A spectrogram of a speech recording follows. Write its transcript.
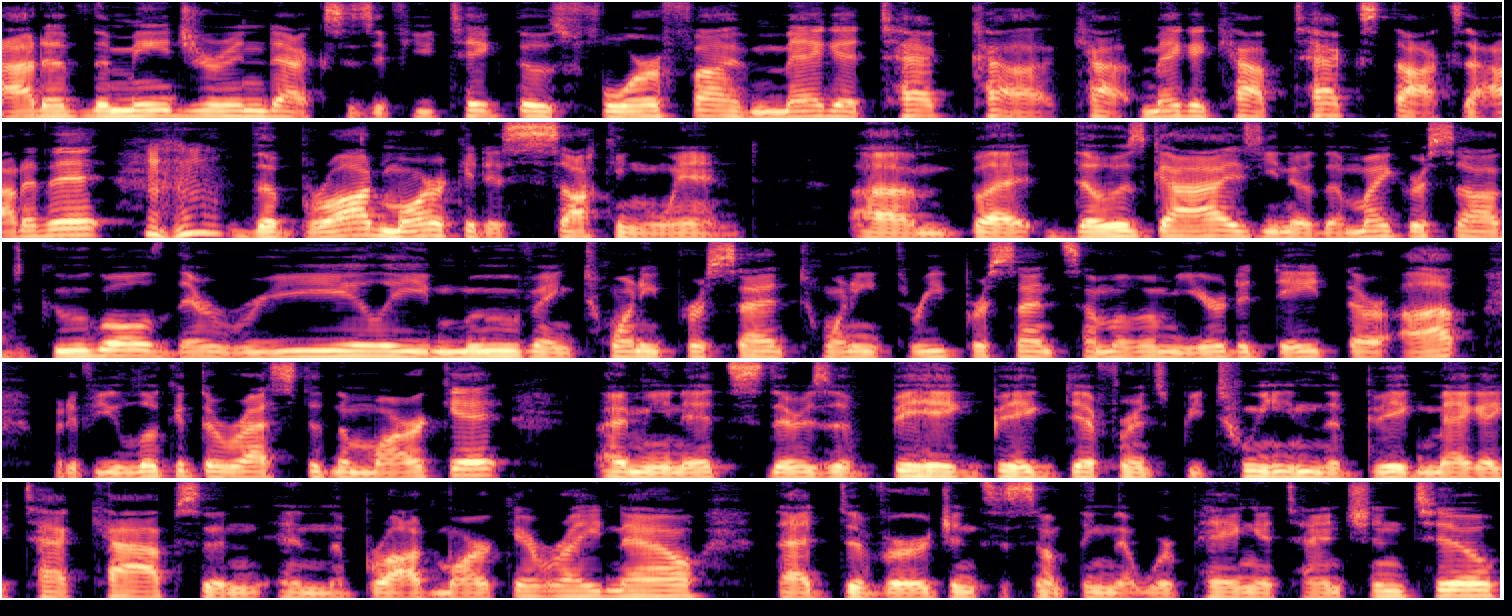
out of the major indexes, if you take those four or five mega tech uh, cap, mega cap tech stocks out of it, mm-hmm. the broad market is sucking wind. Um, but those guys, you know, the Microsofts, Googles, they're really moving 20%, 23%. Some of them year to date, they're up. But if you look at the rest of the market, I mean, it's there's a big, big difference between the big mega tech caps and, and the broad market right now. That divergence is something that we're paying attention to.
